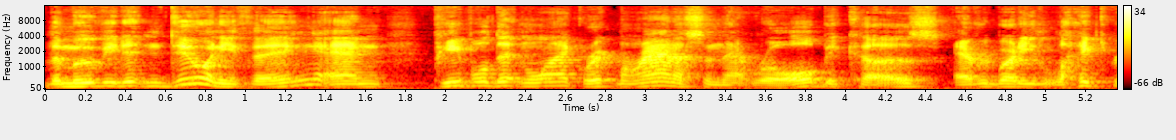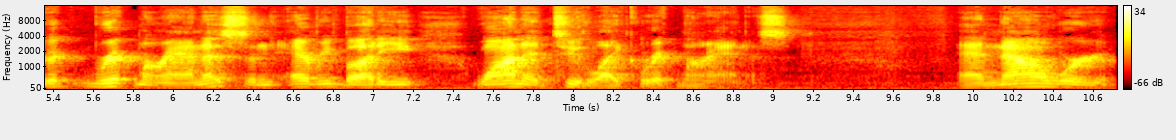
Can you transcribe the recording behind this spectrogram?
the movie didn't do anything, and people didn't like Rick Moranis in that role because everybody liked Rick, Rick Moranis, and everybody wanted to like Rick Moranis. And now we're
